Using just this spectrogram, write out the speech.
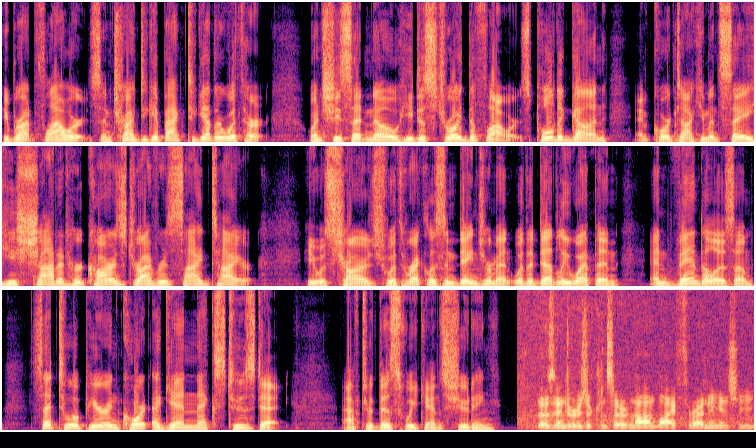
He brought flowers and tried to get back together with her. When she said no, he destroyed the flowers, pulled a gun, and court documents say he shot at her car's driver's side tire. He was charged with reckless endangerment with a deadly weapon and vandalism, set to appear in court again next Tuesday. After this weekend's shooting, those injuries are considered non life threatening, and she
